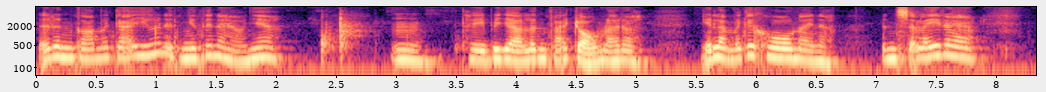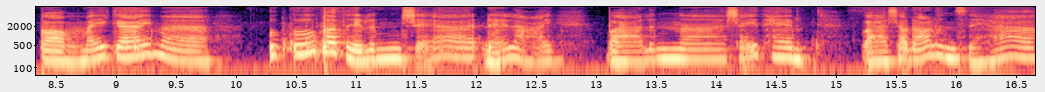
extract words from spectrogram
Để linh coi mấy cái dưới này như thế nào nha. Ừ, thì bây giờ linh phải trộn lại rồi. Nghĩa là mấy cái khô này nè linh sẽ lấy ra. Còn mấy cái mà ướt ướt á, thì linh sẽ để lại và linh uh, sấy thêm. Và sau đó linh sẽ ờ,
